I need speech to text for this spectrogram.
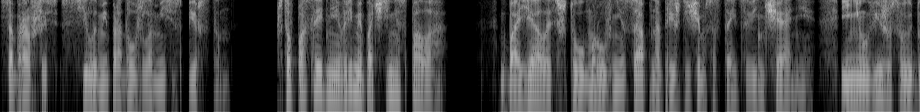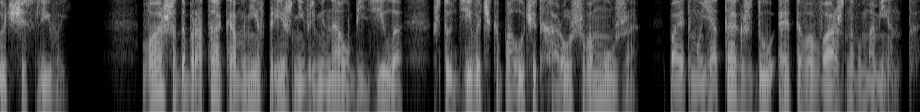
собравшись с силами, продолжила миссис Пирстон, «что в последнее время почти не спала. Боялась, что умру внезапно, прежде чем состоится венчание, и не увижу свою дочь счастливой. Ваша доброта ко мне в прежние времена убедила, что девочка получит хорошего мужа, поэтому я так жду этого важного момента.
